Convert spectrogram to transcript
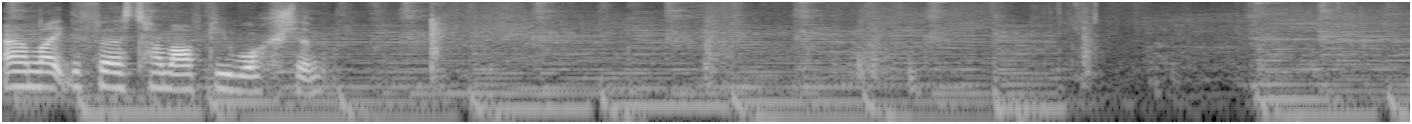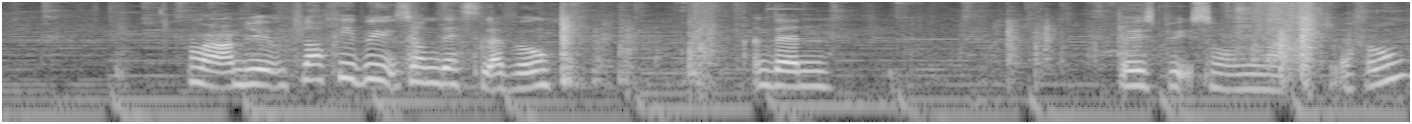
And like the first time after you wash them. Right, I'm doing fluffy boots on this level. And then those boots on that level.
